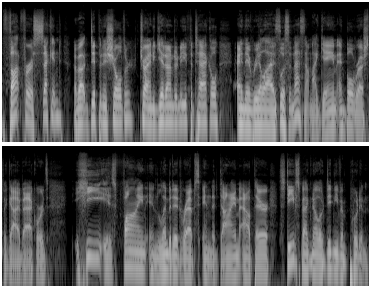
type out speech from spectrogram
thought for a second about dipping his shoulder, trying to get underneath the tackle, and then realized, listen, that's not my game, and bull rushed the guy backwards. He is fine in limited reps in the dime out there. Steve Spagnuolo didn't even put him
